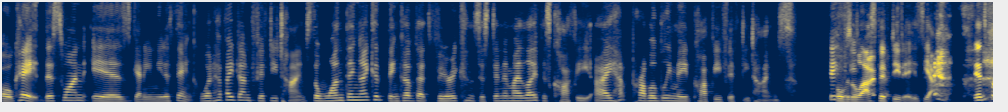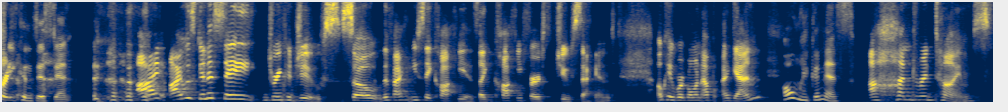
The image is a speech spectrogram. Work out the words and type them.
Okay, this one is getting me to think. What have I done 50 times? The one thing I could think of that's very consistent in my life is coffee. I have probably made coffee 50 times 50 over the last 50 days. Yeah. it's pretty consistent. I I was gonna say drink a juice. So the fact that you say coffee is like coffee first, juice second. Okay, we're going up again. Oh my goodness. A hundred times.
